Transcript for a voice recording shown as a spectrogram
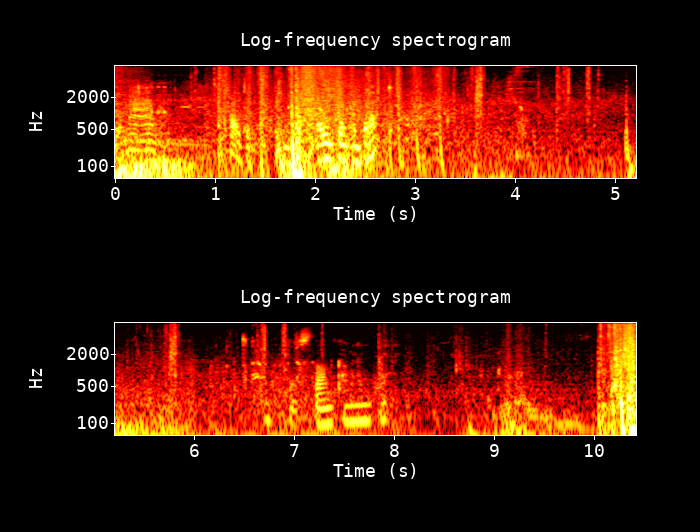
it, man? Try to get build into brick. There's a storm.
